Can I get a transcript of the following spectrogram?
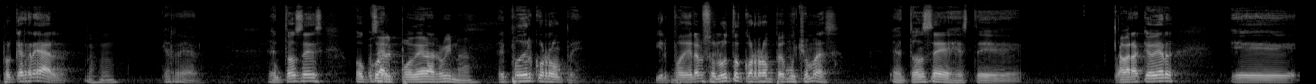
Porque es real, Ajá. es real. Entonces, O sea, el poder arruina. El poder corrompe. Y el poder absoluto corrompe mucho más. Entonces, este. Habrá que ver. eh,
